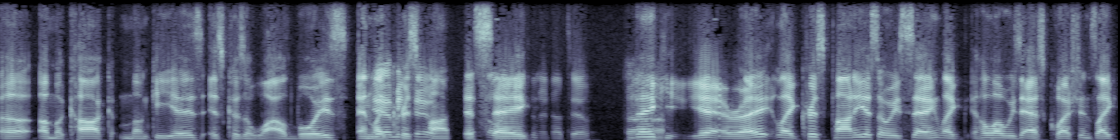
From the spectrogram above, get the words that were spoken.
uh, a macaque monkey is is because of Wildboyz and Yeah, like me Chris too. Pontius That's the saying, reason I know too. Thank Uh, you. Yeah, right. Like Chris Pontius always saying, like he'll always ask questions like,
